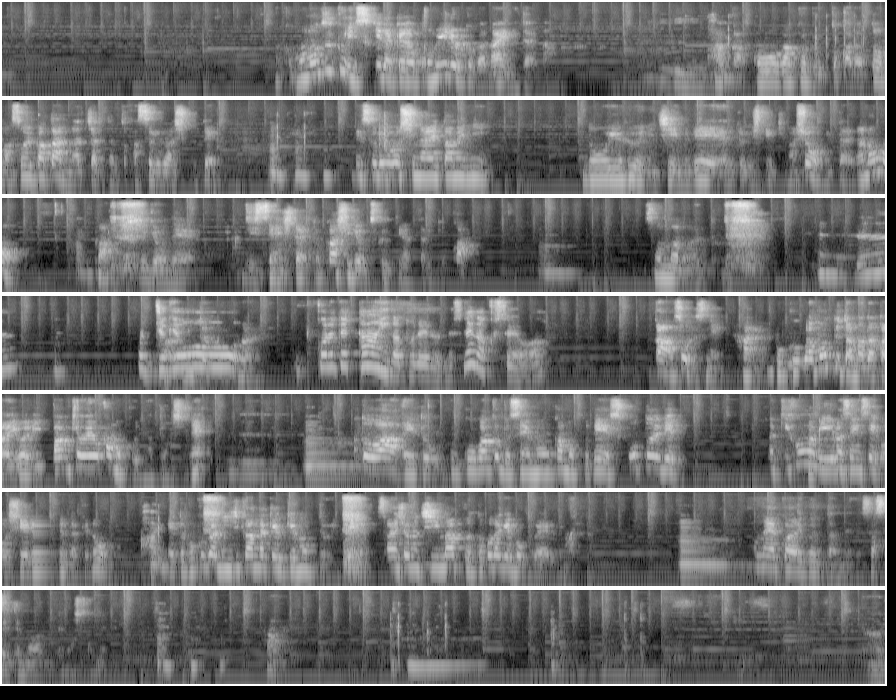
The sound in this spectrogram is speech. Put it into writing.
ものづくり好きだけどコミュ力がないみたいな。うん、なんか工学部とかだと、まあ、そういうパターンになっちゃったりとかするらしくて、でそれをしないためにどういうふうにチームでやり取りしていきましょうみたいなのを、まあ、授業で実践したりとか資料作ってやったりとか、うん、そんなのをやってます。授業、これで単位が取れるんですね学生は。あそうですね、はい、僕が持ってたのはだからいわゆる一般教養科目になってましたね。あとは、えーと、工学部専門科目でスポットで出る基本は三浦先生が教えるんだけど、はい、えーと、僕が2時間だけ受け持っておいて最初のチームアップのとこだけ僕がやる。みたいなうん。こんな役割分担でさせてもらってましたね。うん。はい、うんの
